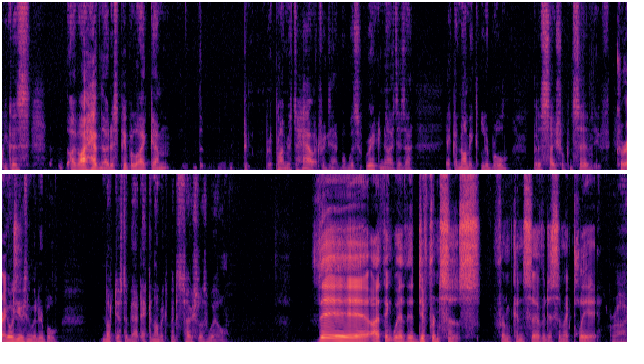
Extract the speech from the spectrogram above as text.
Because I I have noticed people like um, Prime Minister Howard, for example, was recognised as a economic liberal, but a social conservative. Correct. You're using the liberal not just about economics, but social as well. There, I think, where the differences from conservatism are clear. Right.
